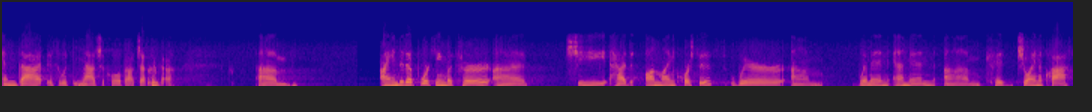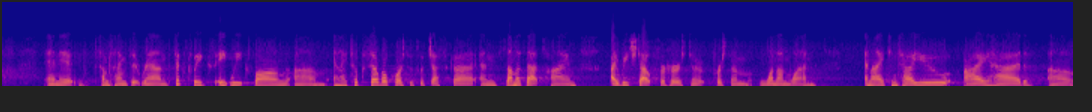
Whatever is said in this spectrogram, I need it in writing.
And that is what's magical about Jessica. Um, I ended up working with her. Uh, she had online courses where um, women and men um, could join a class and it sometimes it ran six weeks, eight weeks long. Um, and I took several courses with Jessica, and some of that time I reached out for her to, for some one-on-one. And I can tell you, I had uh,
